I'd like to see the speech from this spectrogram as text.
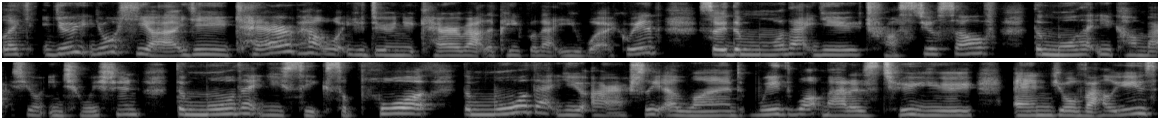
like you you're here you care about what you do and you care about the people that you work with. So the more that you trust yourself the more that you come back to your intuition the more that you seek support the more that you are actually aligned with what matters to you and your values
